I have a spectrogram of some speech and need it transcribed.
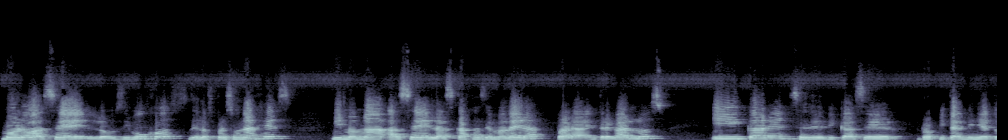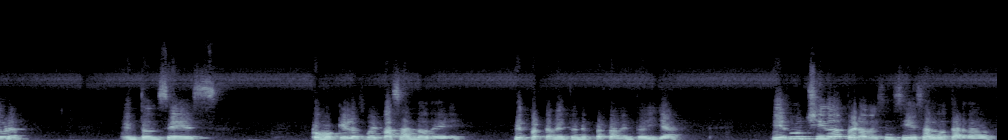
Moro hace los dibujos de los personajes, mi mamá hace las cajas de madera para entregarlos y Karen se dedica a hacer ropita en miniatura. Entonces, como que las voy pasando de departamento en departamento y ya. Y es muy chido, pero a veces sí es algo tardado.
